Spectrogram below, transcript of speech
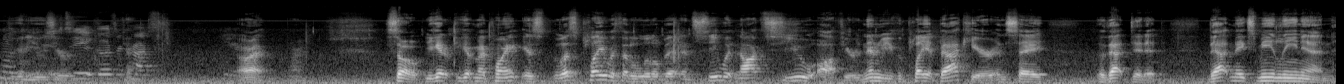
no. You're gonna use your- it goes okay. across here. All right, all right. So you get you get my point. Is let's play with it a little bit and see what knocks you off here, and then you can play it back here and say, "Oh, "That did it." That makes me lean in.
